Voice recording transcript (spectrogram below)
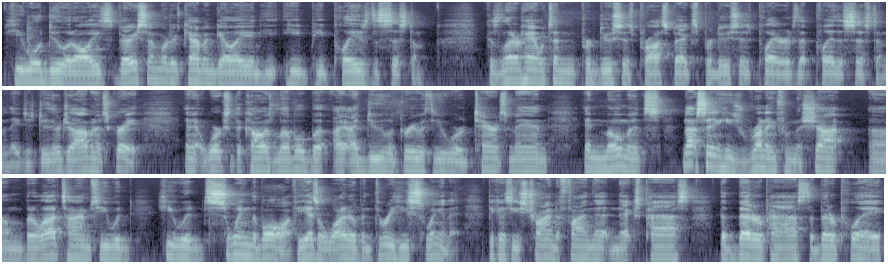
he will do it all. He's very similar to Kabengele, and he, he, he plays the system. Because Leonard Hamilton produces prospects, produces players that play the system, and they just do their job, and it's great. And it works at the college level, but I, I do agree with you where Terance Mann, in moments, not saying he's running from the shot, um, but a lot of times he would he would swing the ball. If he has a wide open three, he's swinging it because he's trying to find that next pass, the better pass, the better play.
